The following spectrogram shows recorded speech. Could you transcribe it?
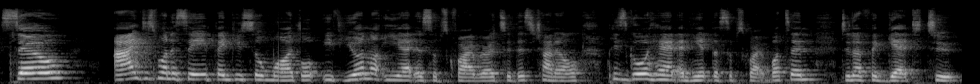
So I just want to say thank you so much. If you're not yet a subscriber to this channel, please go ahead and hit the subscribe button. Do not forget to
